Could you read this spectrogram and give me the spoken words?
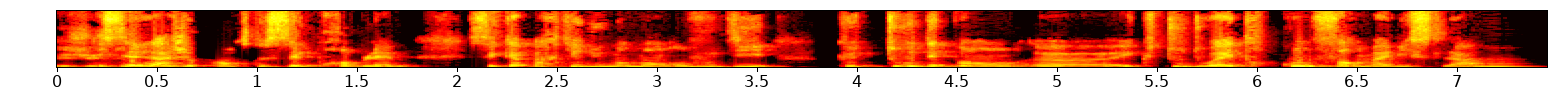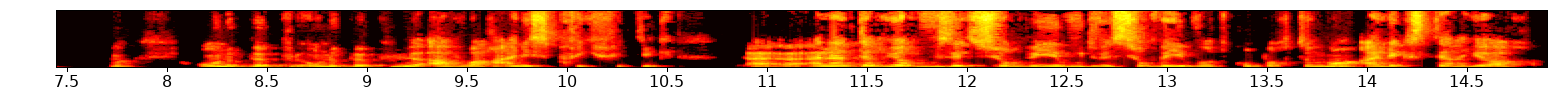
Et, c'est là, je pense que c'est le problème. C'est qu'à partir du moment où on vous dit que tout dépend euh, et que tout doit être conforme à l'islam, on ne peut plus, on ne peut plus avoir un esprit critique. À, à l'intérieur, vous êtes surveillé, vous devez surveiller votre comportement. À l'extérieur,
